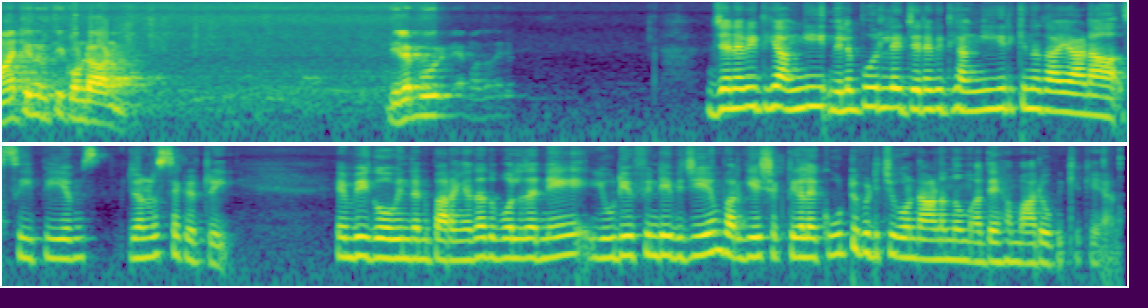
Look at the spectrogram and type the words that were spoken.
മാറ്റി നിർത്തിക്കൊണ്ടാണ് നിലമ്പൂരിലെ ജനവിധി അംഗീ നിലമ്പൂരിലെ ജനവിധി അംഗീകരിക്കുന്നതായാണ് C P M general secretary M V Govindan പറഞ്ഞത്. അതുപോലെ തന്നെ യു ഡി എഫിന്റെ വിജയം വർഗീയ ശക്തികളെ കൂട്ടുപിടിച്ചുകൊണ്ടാണെന്നും അദ്ദേഹം ആരോപിക്കുകയാണ്.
